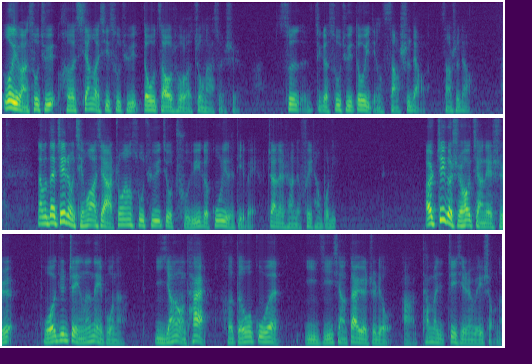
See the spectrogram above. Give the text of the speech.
鄂豫皖苏区和湘鄂西苏区都遭受了重大损失，孙这个苏区都已经丧失掉了。丧失掉了。那么在这种情况下，中央苏区就处于一个孤立的地位，战略上就非常不利。而这个时候，蒋介石国军阵营的内部呢，以杨永泰和德国顾问以及像戴月之流啊，他们这些人为首呢，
